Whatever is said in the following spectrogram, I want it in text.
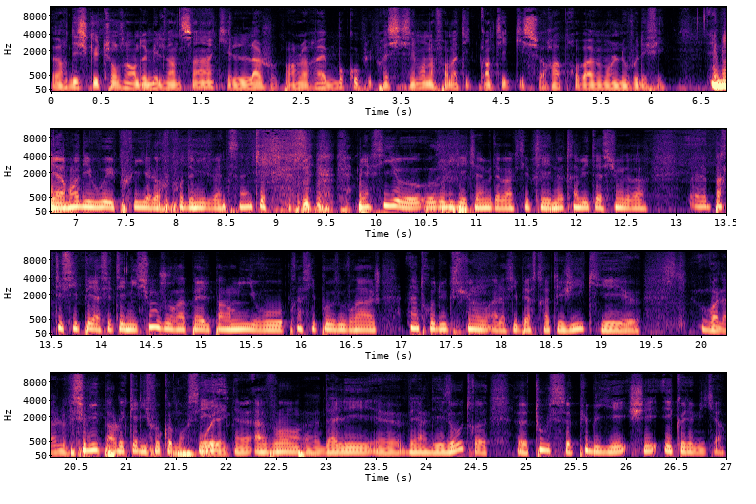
Alors discutons en 2025 et là, je vous parlerai beaucoup plus précisément de l'informatique quantique, qui sera probablement le nouveau défi. Eh bien, rendez-vous est pris alors pour 2025. Merci Olivier quand même d'avoir accepté notre invitation, d'avoir euh, participé à cette émission. Je vous rappelle parmi vos principaux ouvrages Introduction à la cyberstratégie, qui est euh, voilà le, celui par lequel il faut commencer euh, avant d'aller vers les autres, tous publiés chez Economica.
